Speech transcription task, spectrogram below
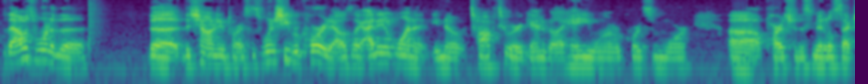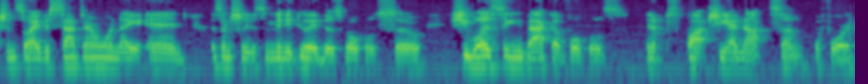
So that was one of the the the challenging parts. Is when she recorded, I was like, I didn't want to you know talk to her again about like, hey, you want to record some more uh, parts for this middle section? So I just sat down one night and essentially just manipulated those vocals. So she was singing backup vocals in a spot she had not sung before.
